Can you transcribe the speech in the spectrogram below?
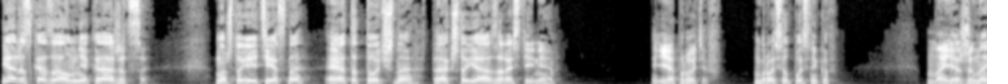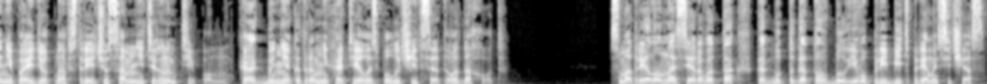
Я же сказал, мне кажется. Но что ей тесно, это точно, так что я за растения. Я против. Бросил Постников. Моя жена не пойдет навстречу сомнительным типам, как бы некоторым не хотелось получить с этого доход. Смотрел он на Серого так, как будто готов был его прибить прямо сейчас.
